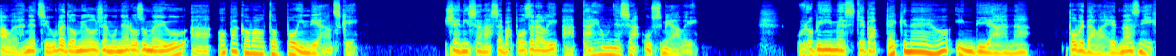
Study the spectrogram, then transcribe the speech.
Ale hneď si uvedomil, že mu nerozumejú a opakoval to po indiánsky. Ženy sa na seba pozreli a tajomne sa usmiali. Urobíme z teba pekného indiána, povedala jedna z nich.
